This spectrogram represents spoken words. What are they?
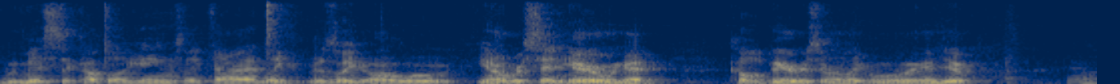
we missed a couple of games like that. Like it was like, oh, well, you know, we're sitting here and we got a couple beers and we're like, what are we gonna do? Yeah.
